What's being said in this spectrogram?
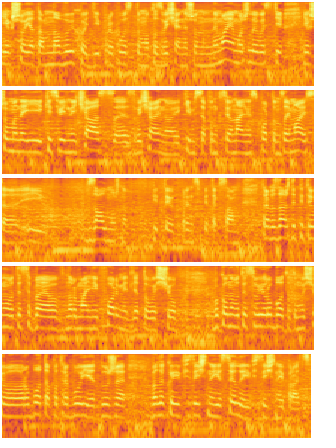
Якщо я там на виході, припустимо, то звичайно, що немає можливості. Якщо в мене є якийсь вільний час, е, звичайно, якимось функціональним спортом займаюся і в зал можна піти, в принципі, так само. Треба завжди підтримувати себе в нормальній формі для того, щоб виконувати свою роботу, тому що робота потребує дуже великої фізичної сили і фізичної праці.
